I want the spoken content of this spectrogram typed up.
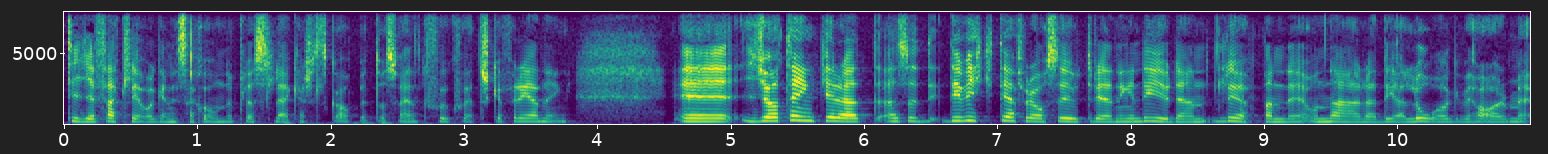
tio fackliga organisationer plus Läkarsällskapet och Svensk sjuksköterskeförening. Eh, jag tänker att alltså, det viktiga för oss i utredningen det är ju den löpande och nära dialog vi har med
